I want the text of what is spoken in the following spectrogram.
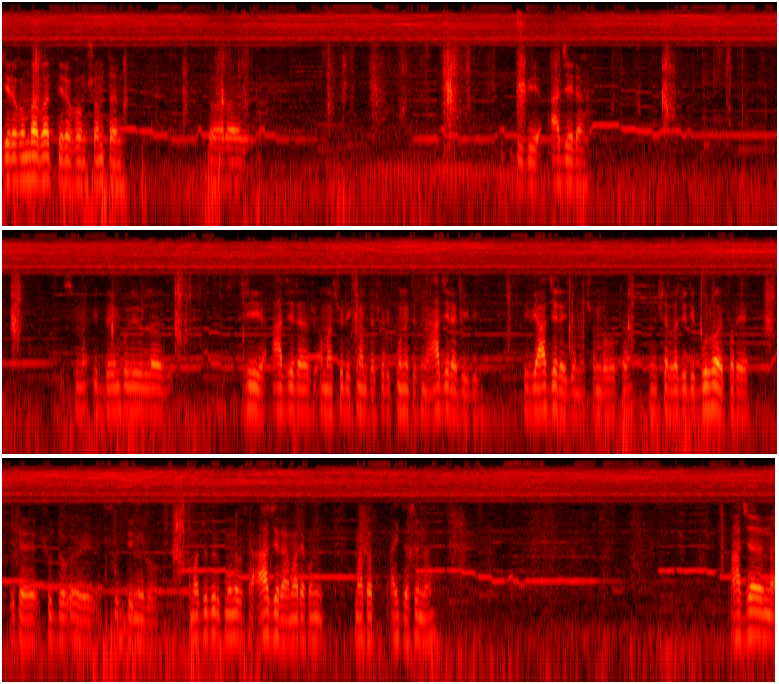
যেরকম বাবা, তেরকম সন্তান। তো আবার বিবি আজেরা। ইব্রাহিম খলিউল্লাহ স্ত্রী আজেরা আমার শরীর নামটা শরীর মনে হচ্ছে না, আজেরা বিবি। বিবি আজেরাই যেন সম্ভবত। ইনশাল্লাহ যদি ভুল হয় পরে এটা শুদ্ধ শুদ্ধ নিব। আমার যদি মনে হচ্ছে আজেরা, আমার এখন মাথা আইতেছে না। আজের না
